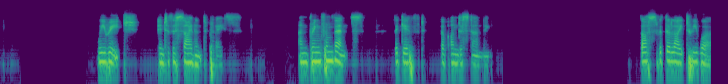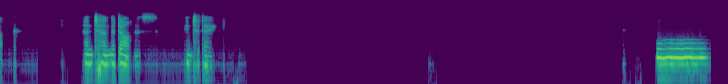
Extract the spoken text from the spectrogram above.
we reach into the silent place and bring from thence the gift of understanding. Thus, with the light, we work and turn the darkness into day. Ooh.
